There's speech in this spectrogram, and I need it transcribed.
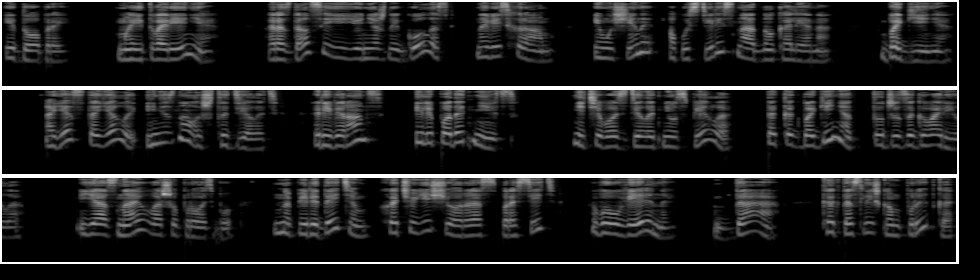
и доброй. «Мои творения?» Раздался ее нежный голос на весь храм, и мужчины опустились на одно колено. «Богиня!» А я стояла и не знала, что делать. Реверанс или подать ниц. Ничего сделать не успела, так как богиня тут же заговорила. «Я знаю вашу просьбу, но перед этим хочу еще раз спросить, вы уверены?» «Да», как-то слишком прытко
